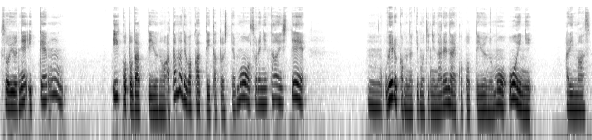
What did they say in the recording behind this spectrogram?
そういうね一見いいことだっていうのを頭で分かっていたとしてもそれに対して、うん、ウェルカムな気持ちになれないことっていうのも大いにあります。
